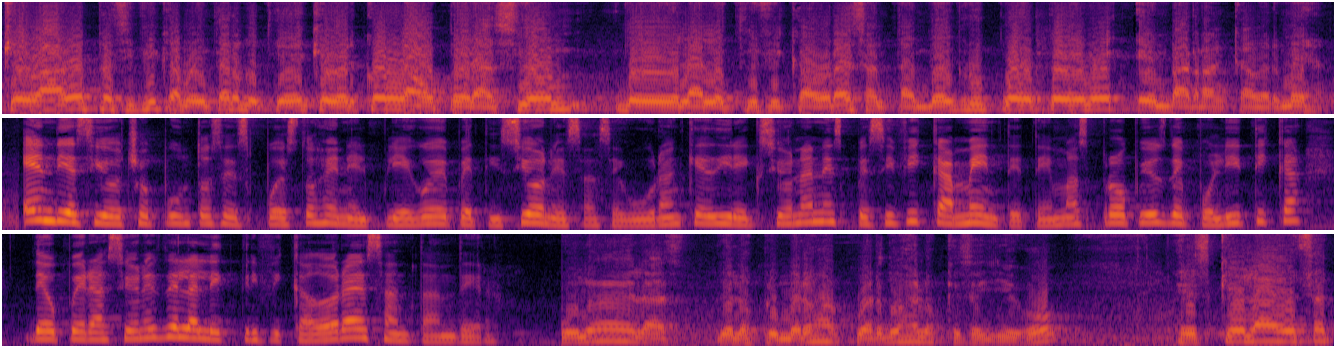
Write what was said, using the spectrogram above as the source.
que van específicamente a lo que tiene que ver con la operación de la electrificadora de Santander Grupo EPM en Barranca Bermeja. En 18 puntos expuestos en el pliego de peticiones aseguran que direccionan específicamente temas propios de política de operaciones de la electrificadora de Santander. Uno de, las, de los primeros acuerdos a los que se llegó es que la ESA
